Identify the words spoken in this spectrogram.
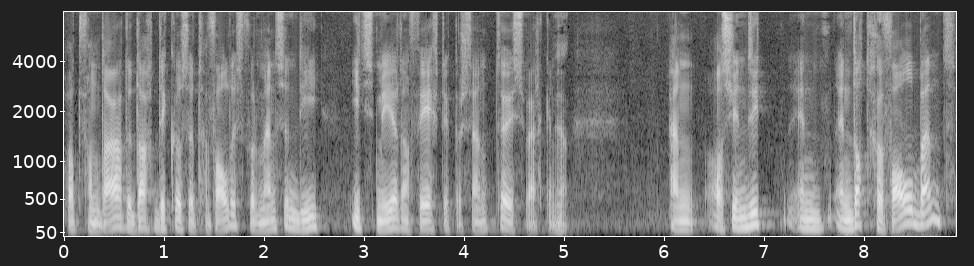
Wat vandaag de dag dikwijls het geval is voor mensen die iets meer dan 50% thuiswerken. Ja. En als je in, die, in, in dat geval bent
